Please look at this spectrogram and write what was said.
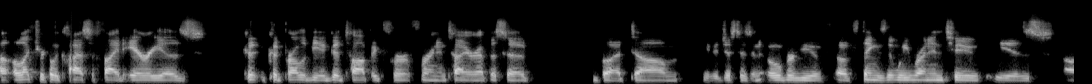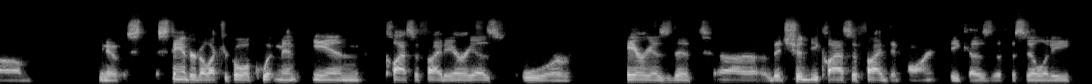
uh, electrically classified areas could could probably be a good topic for for an entire episode. But um, you know, just as an overview of, of things that we run into is um, you know standard electrical equipment in classified areas or areas that uh, that should be classified that aren't because the facility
